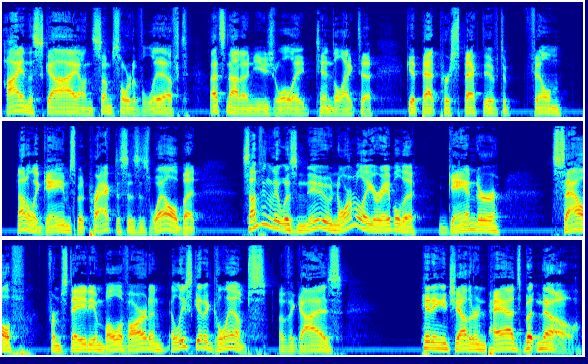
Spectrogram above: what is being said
high in the sky on some sort of lift that's not unusual. They tend to like to get that perspective to film not only games but practices as well. But something that was new, normally you're able to gander south from Stadium Boulevard and at least get a glimpse of the guys hitting each other in pads. But no,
